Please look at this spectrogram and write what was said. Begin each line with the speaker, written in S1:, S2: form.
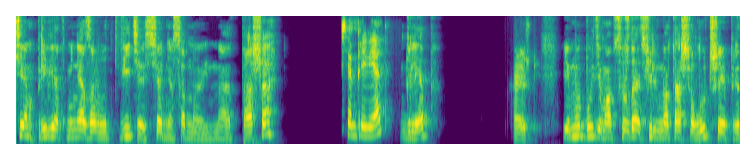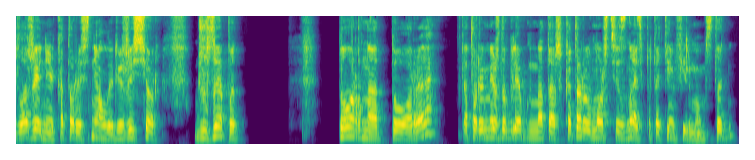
S1: Всем привет, меня зовут Витя, сегодня со мной Наташа.
S2: Всем привет.
S1: Глеб.
S3: Хаюшки.
S1: И мы будем обсуждать фильм «Наташа. Лучшее предложение», который снял режиссер Джузеппе Торнаторе, который между Глебом и Наташей, который вы можете знать по таким фильмам «100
